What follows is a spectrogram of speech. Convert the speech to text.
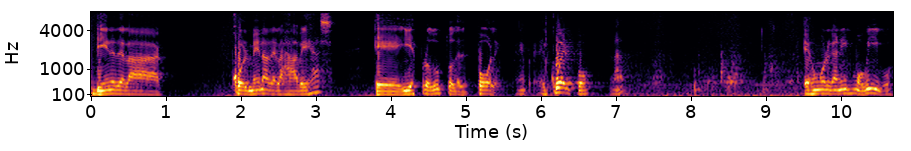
viene de la colmena de las abejas eh, y es producto del polen. el cuerpo es un organismo vivo,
